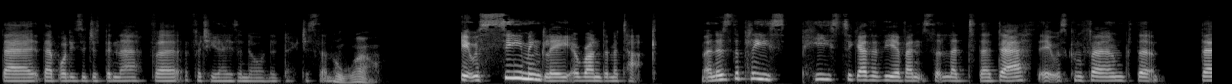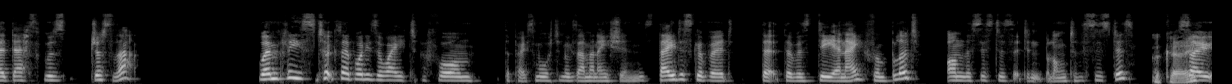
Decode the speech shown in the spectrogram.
their, their bodies had just been there for, for two days and no one had noticed them. Oh, wow. It was seemingly a random attack. And as the police pieced together the events that led to their death, it was confirmed that their death was just that When police took their bodies away to perform the post-mortem examinations, they discovered that there was DNA from blood on the sisters that didn't belong to the sisters. Okay. So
